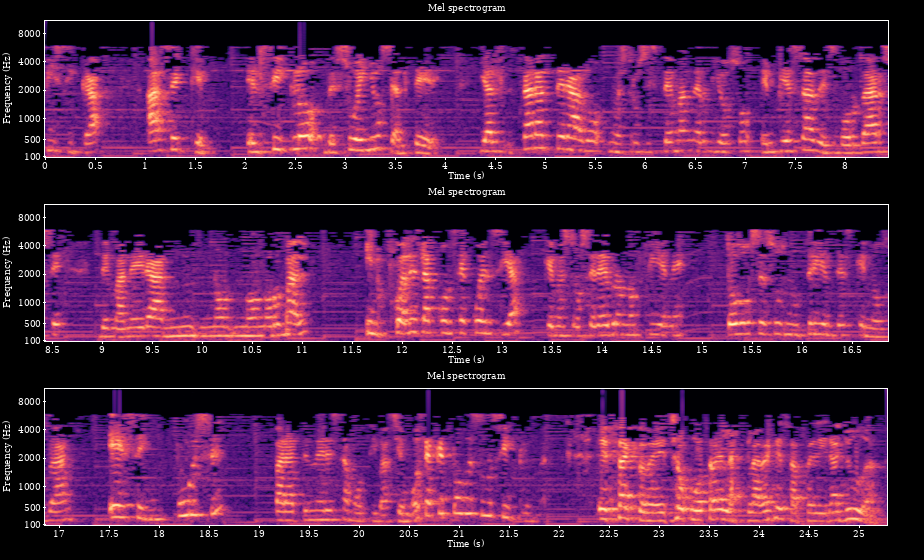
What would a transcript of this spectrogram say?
física hace que el ciclo de sueño se altere. Y al estar alterado, nuestro sistema nervioso empieza a desbordarse de manera no, normal. ¿Y cuál es la consecuencia? Que nuestro cerebro no tiene todos esos nutrientes que nos dan ese impulso para tener esa motivación. O sea que todo es un ciclo. Exacto, de hecho otra de las claves es a pedir ayuda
